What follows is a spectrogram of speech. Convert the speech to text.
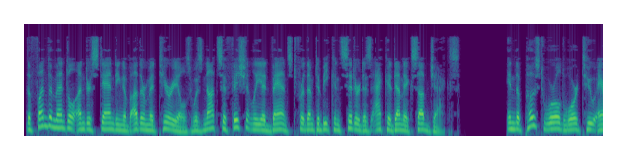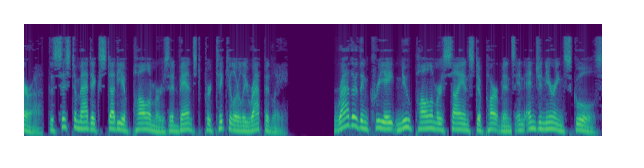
The fundamental understanding of other materials was not sufficiently advanced for them to be considered as academic subjects. In the post-World War II era, the systematic study of polymers advanced particularly rapidly. Rather than create new polymer science departments in engineering schools,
